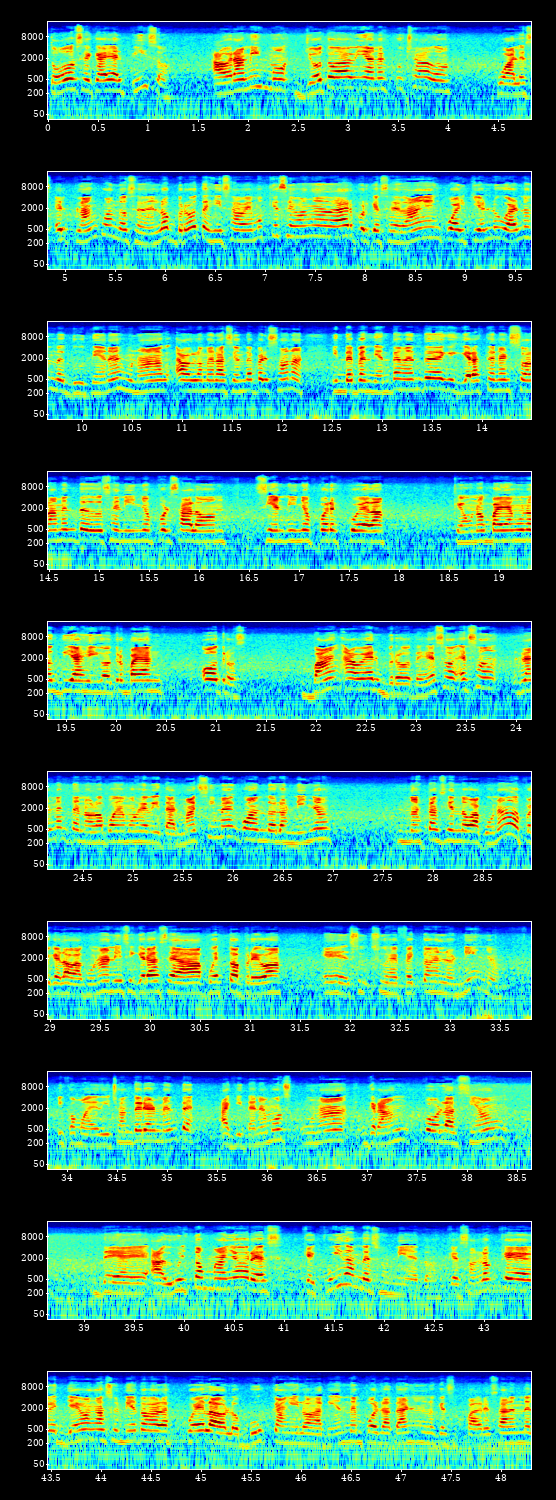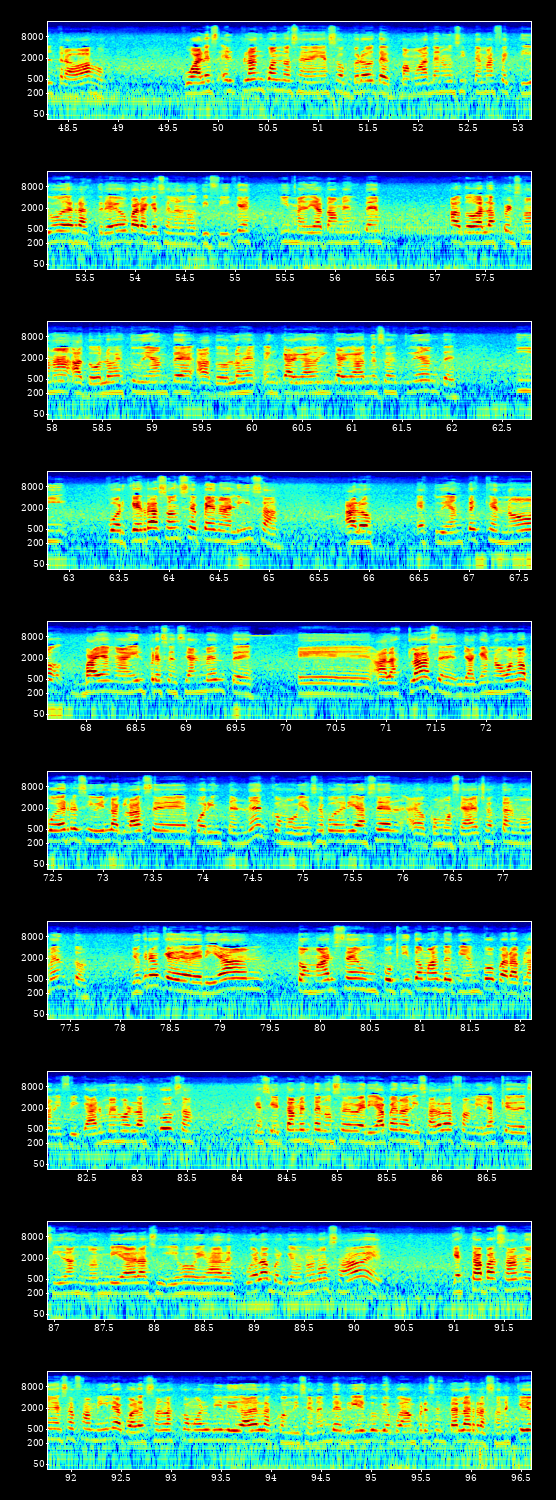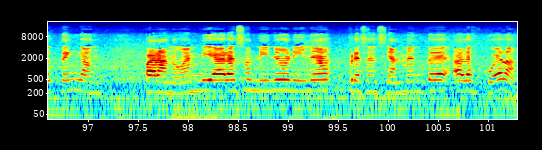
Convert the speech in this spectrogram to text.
todo se cae al piso. Ahora mismo yo todavía no he escuchado cuál es el plan cuando se den los brotes y sabemos que se van a dar porque se dan en cualquier lugar donde tú tienes una aglomeración de personas, independientemente de que quieras tener solamente 12 niños por salón, 100 niños por escuela, que unos vayan unos días y otros vayan otros. Van a haber brotes, eso, eso realmente no lo podemos evitar. Máxime cuando los niños no están siendo vacunados, porque la vacuna ni siquiera se ha puesto a prueba eh, sus efectos en los niños. Y como he dicho anteriormente, aquí tenemos una gran población de adultos mayores que cuidan de sus nietos, que son los que llevan a sus nietos a la escuela o los buscan y los atienden por la tarde en lo que sus padres salen del trabajo. ¿Cuál es el plan cuando se den esos brotes? Vamos a tener un sistema efectivo de rastreo para que se le notifique inmediatamente a todas las personas, a todos los estudiantes, a todos los encargados y encargadas de esos estudiantes. Y ¿Por qué razón se penaliza a los estudiantes que no vayan a ir presencialmente eh, a las clases, ya que no van a poder recibir la clase por internet, como bien se podría hacer, eh, como se ha hecho hasta el momento? Yo creo que deberían tomarse un poquito más de tiempo para planificar mejor las cosas, que ciertamente no se debería penalizar a las familias que decidan no enviar a su hijo o hija a la escuela, porque uno no sabe qué está pasando en esa familia, cuáles son las comorbilidades, las condiciones de riesgo que puedan presentar, las razones que ellos tengan para no enviar a esos niños o niñas presencialmente a la escuela.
